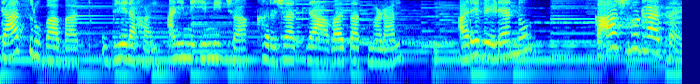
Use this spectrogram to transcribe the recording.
त्याच रुबाबात उभे राहाल आणि नेहमीच्या खर्जातल्या आवाजात म्हणाल अरे वेड्यानो का अश्रू ढाळताय?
